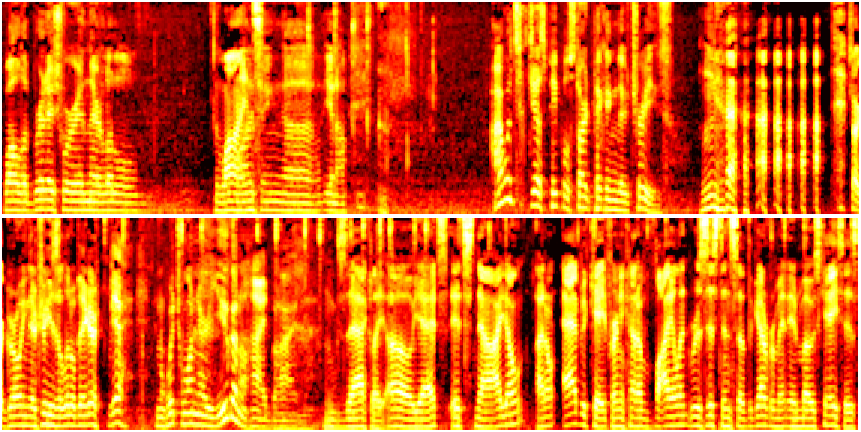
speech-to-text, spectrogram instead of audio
while the British were in their little lines. Marching, uh, you know, I would suggest people start picking their trees. Start growing their trees a little bigger. Yeah, and which one are you going to hide behind? Exactly. Oh, yeah. It's it's now. I don't I don't advocate for any kind of violent resistance of the government in most cases.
